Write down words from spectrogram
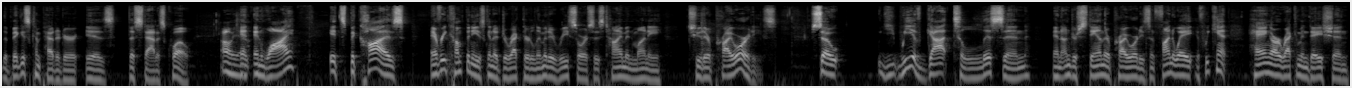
The biggest competitor is the status quo. Oh, yeah. And, and why? It's because every company is going to direct their limited resources, time, and money to their priorities. So we have got to listen and understand their priorities and find a way if we can't hang our recommendation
